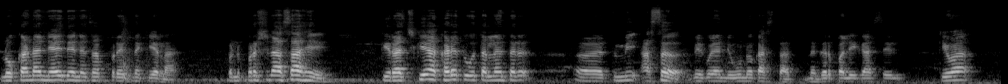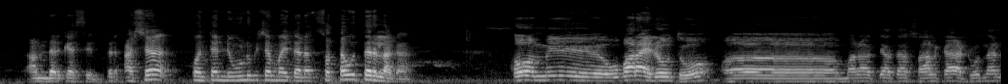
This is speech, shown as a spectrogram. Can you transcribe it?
लोकांना न्याय देण्याचा प्रयत्न केला. पण प्रश्न असा आहे की राजकीय आखाड्यात उतरल्यानंतर तुम्ही असं वेगवेगळ्या निवडणूक असतात नगरपालिका असेल किंवा आमदारकी असेल तर अशा कोणत्या निवडणुकीच्या मैदानात स्वतः उतरला का? हो मी उभा राहिलो होतो. मला ते आता साल काय आठवत नाही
